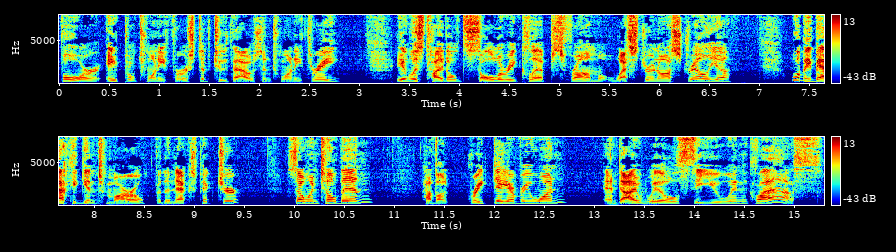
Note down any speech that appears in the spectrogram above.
for April 21st of 2023. It was titled solar eclipse from Western Australia. We'll be back again tomorrow for the next picture. So until then, have a great day, everyone, and I will see you in class.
